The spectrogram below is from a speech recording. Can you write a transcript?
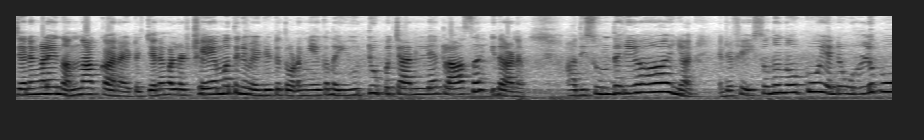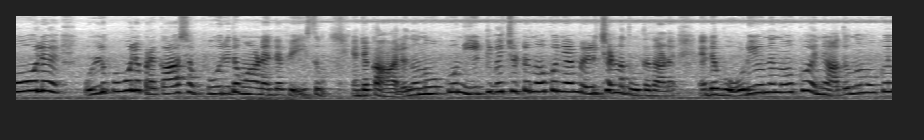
ജനങ്ങളെ നന്നാക്കാനായിട്ട് ജനങ്ങളുടെ ക്ഷേമത്തിന് വേണ്ടിയിട്ട് തുടങ്ങിയേക്കുന്ന യൂട്യൂബ് ചാനലിലെ ക്ലാസ് ഇതാണ്. അതിസുന്ദരിയായ ഞാൻ. എന്റെ ഫേസ് ഒന്ന് നോക്കൂ. എന്റെ ഉള്ളു പോലെ ഉള്ളു പോലെ പ്രകാശപൂരിതമാണ് എന്റെ ഫേസും എന്റെ കാലൊന്ന് നോക്കൂ. നീട്ടി വെച്ചിട്ട് നോക്കൂ. ഞാൻ വെളിച്ചെണ്ണ തൂത്തതാണ്. എന്റെ ബോഡി ഒന്ന് നോക്കൂ. എന്നെ അതൊന്ന് നോക്കൂ.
